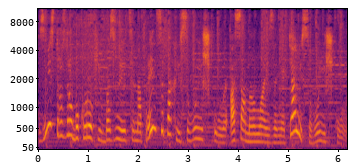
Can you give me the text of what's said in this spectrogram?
Зміст розробок уроків базується на принципах лісової школи, а саме онлайн-заняття лісової школи,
